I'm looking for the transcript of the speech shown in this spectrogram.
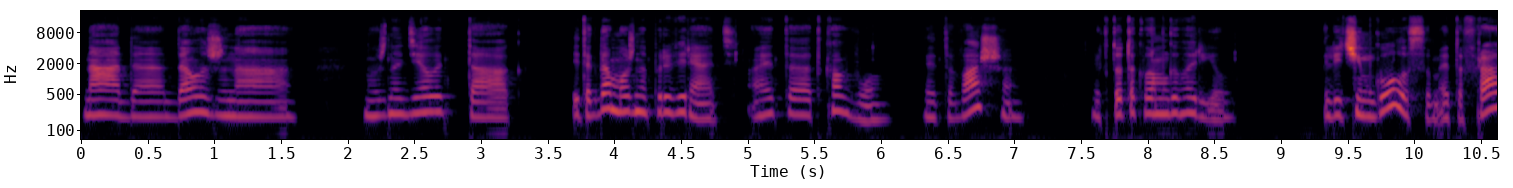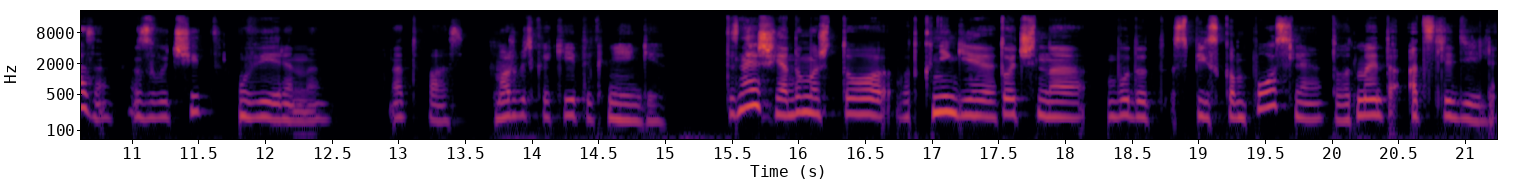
«надо», «должна», «нужно делать так». И тогда можно проверять, а это от кого? Это ваше? Или кто-то к вам говорил? Или чьим голосом эта фраза звучит уверенно от вас? Может быть, какие-то книги. Ты знаешь, я думаю, что вот книги точно будут списком после. То вот мы это отследили.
